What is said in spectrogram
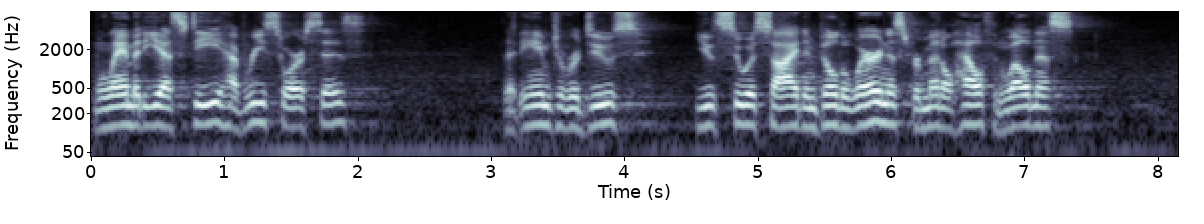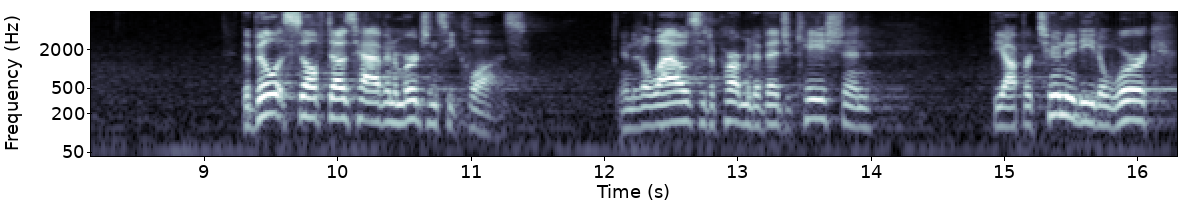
Willamette ESD, have resources that aim to reduce youth suicide and build awareness for mental health and wellness. The bill itself does have an emergency clause, and it allows the Department of Education the opportunity to work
